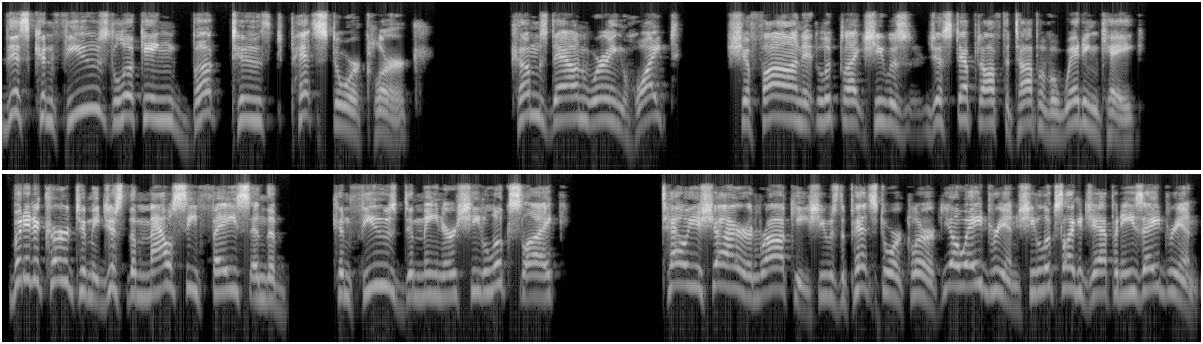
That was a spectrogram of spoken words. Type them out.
This confused looking, buck toothed pet store clerk comes down wearing white chiffon. It looked like she was just stepped off the top of a wedding cake. But it occurred to me just the mousy face and the confused demeanor. She looks like Talia Shire and Rocky. She was the pet store clerk. Yo, Adrian. She looks like a Japanese Adrian.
